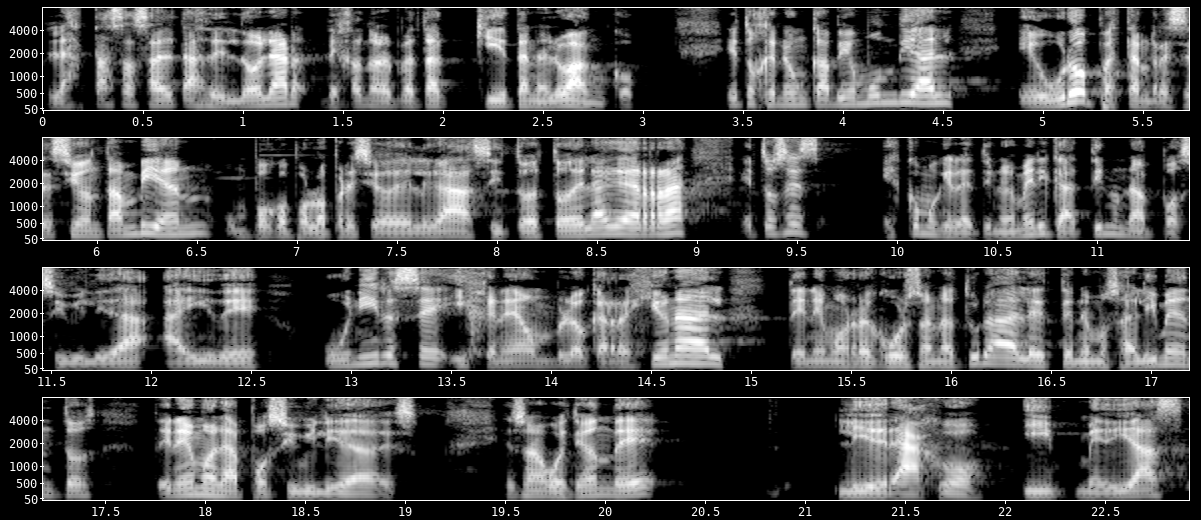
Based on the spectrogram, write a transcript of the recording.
las tasas altas del dólar, dejando la plata quieta en el banco. Esto genera un cambio mundial. Europa está en recesión también, un poco por los precios del gas y todo esto de la guerra. Entonces, es como que Latinoamérica tiene una posibilidad ahí de unirse y generar un bloque regional. Tenemos recursos naturales, tenemos alimentos, tenemos las posibilidades. Es una cuestión de liderazgo y medidas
